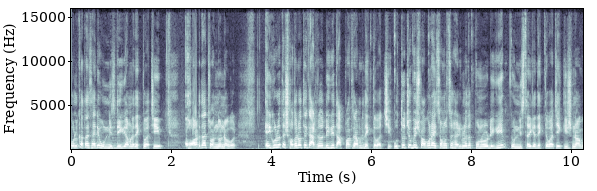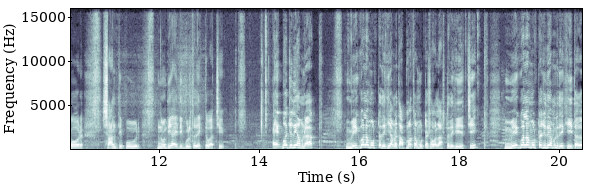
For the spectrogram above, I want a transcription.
কলকাতা সাইডে উনিশ ডিগ্রি আমরা দেখতে পাচ্ছি খড়দা চন্দননগর। এইগুলোতে সতেরো থেকে আঠেরো ডিগ্রি তাপমাত্রা আমরা দেখতে পাচ্ছি। উত্তর চব্বিশ পরগনা এই সমস্ত সাইডগুলোতে পনেরো ডিগ্রি, উনিশ তারিখে দেখতে পাচ্ছি, কৃষ্ণনগর, শান্তিপুর, নদিয়া এই দিকগুলোতে দেখতে পাচ্ছি। একবার যদি আমরা মেঘমালা মোড়টা দেখি, আমরা তাপমাত্রা মোড়টা সবার লাস্টে দেখিয়ে যাচ্ছি মেঘমালা মোড়টা যদি আমরা দেখি, তাহলে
